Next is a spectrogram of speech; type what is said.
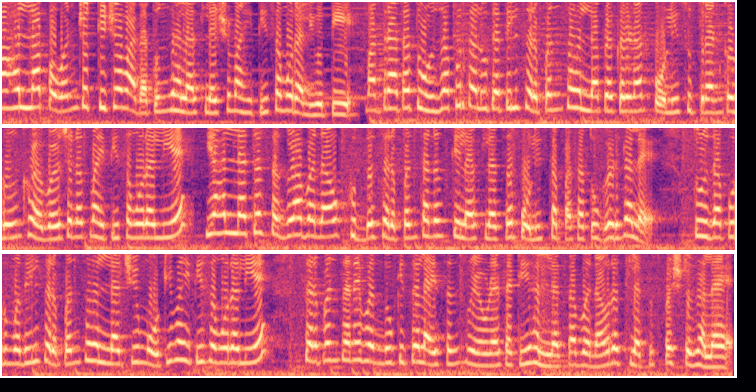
हा हल्ला पवनचक्कीच्या वादातून झाला असल्याची माहिती समोर आली होती. मात्र आता तुळजापूर तालुक्यातील सरपंच हल्ला प्रकरणात पोलीस सूत्रांकडून खळबळजनक माहिती समोर आली आहे. या हल्ल्याचा सगळा बनाव खुद्द सरपंचानंच केला असल्याचं पोलीस तपासात उघड झालंय. तुळजापूर मधील सरपंच हल्ल्याची मोठी माहिती समोर आली आहे. सरपंचाने बंदुकीचं लायसन्स मिळवण्यासाठी हल्ल्याचा बनाव रचल्याचं स्पष्ट झालंय.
